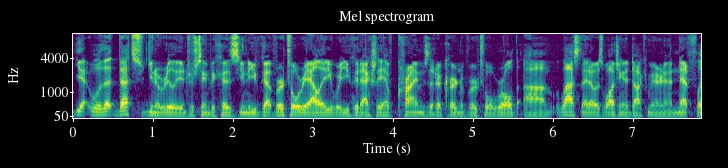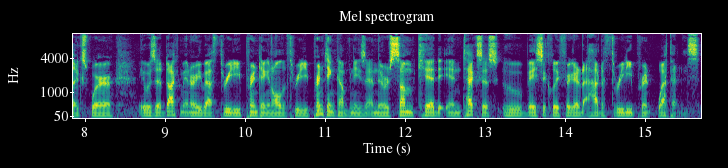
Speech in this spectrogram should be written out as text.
Yeah, well, that that's you know really interesting because you know you've got virtual reality where you could actually have crimes that occur in a virtual world. Um, last night I was watching a documentary on Netflix where it was a documentary about 3D printing and all the 3D printing companies, and there was some kid in Texas who basically figured out how to 3D print weapons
